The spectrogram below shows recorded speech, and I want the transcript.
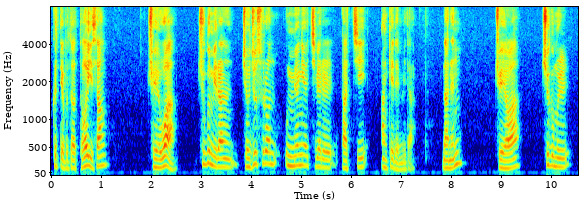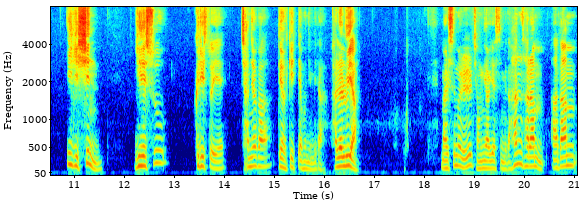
그때부터 더 이상 죄와 죽음이라는 저주스러운 운명의 지배를 받지 않게 됩니다. 나는 죄와 죽음을 이기신 예수 그리스도의 자녀가 되었기 때문입니다. 할렐루야. 말씀을 정리하겠습니다. 한 사람 아담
